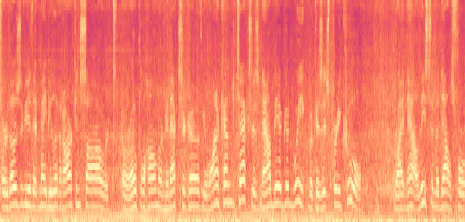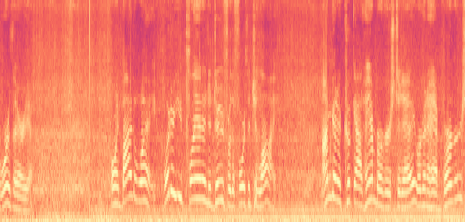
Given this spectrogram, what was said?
For those of you that maybe live in Arkansas or, or Oklahoma or New Mexico, if you want to come to Texas, now be a good week because it's pretty cool right now, at least in the Dallas-Fort Worth area. Oh, and by the way, what are you planning to do for the 4th of July? I'm going to cook out hamburgers today. We're going to have burgers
